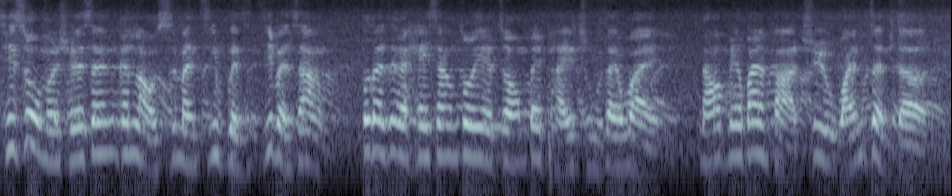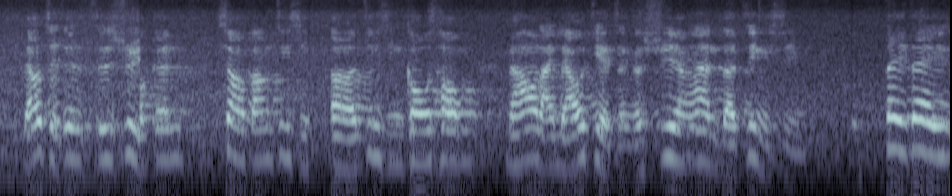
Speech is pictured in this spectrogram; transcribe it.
其实我们学生跟老师们基本基本上都在这个黑箱作业中被排除在外，然后没有办法去完整的了解这个资讯，跟校方进行呃进行沟通，然后来了解整个续任案的进行。在在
